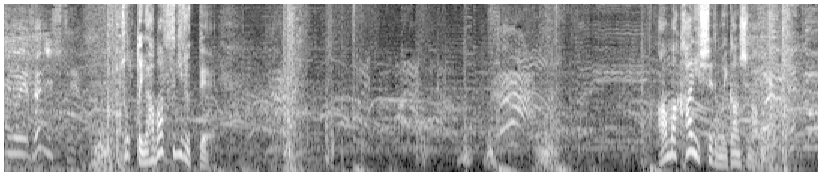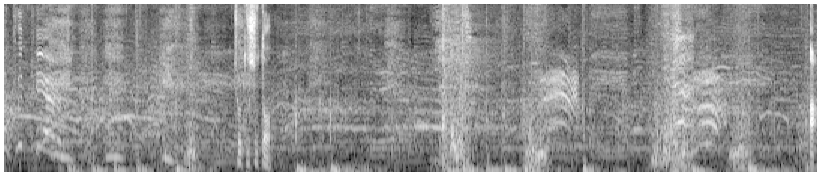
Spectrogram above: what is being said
狼の餌にしてやるちょっとヤバすぎるってあんま回避しててもいかんしな。ちょっとちょっと。あ。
